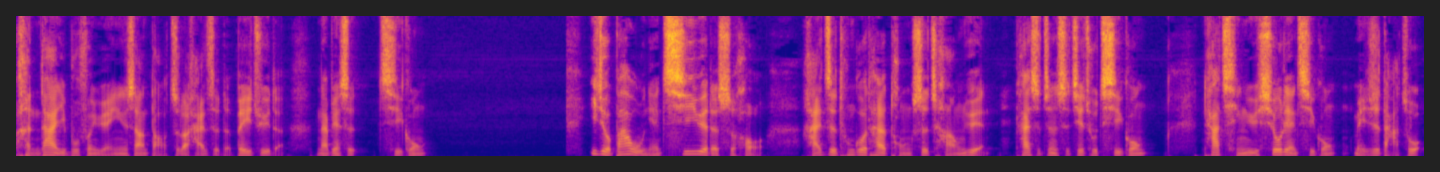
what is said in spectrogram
很大一部分原因上导致了孩子的悲剧的，那便是气功。一九八五年七月的时候，孩子通过他的同事常远开始正式接触气功。他勤于修炼气功，每日打坐。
